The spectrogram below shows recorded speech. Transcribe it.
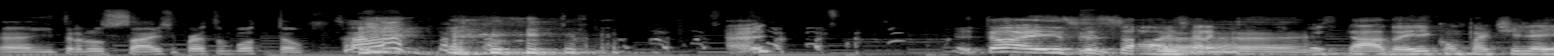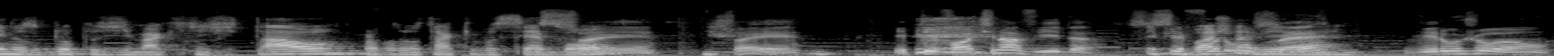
É, entra no site e aperta um botão. então é isso, pessoal. Espero que vocês tenham gostado aí. Compartilha aí nos grupos de marketing digital para mostrar que você é isso bom. Isso aí, isso aí. E pivote na vida. Se, Se for um Zé, vida. vira um João.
